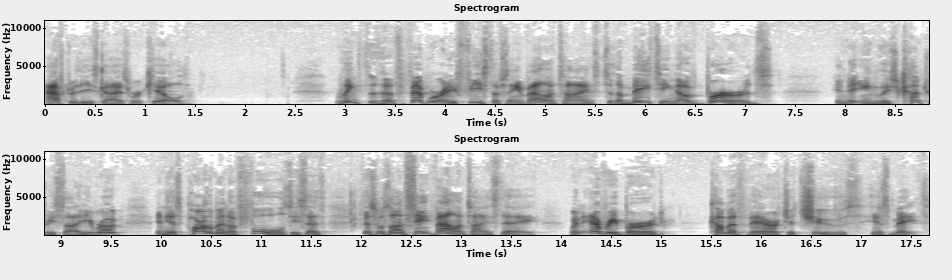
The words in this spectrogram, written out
after these guys were killed, linked the February feast of St. Valentine's to the mating of birds in the English countryside. He wrote in his Parliament of Fools, he says, This was on St. Valentine's Day when every bird cometh there to choose his mate.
